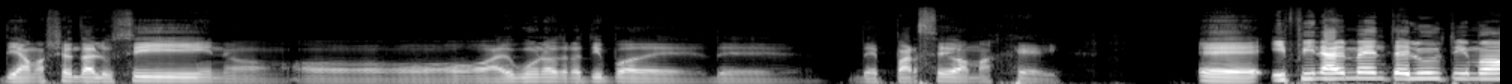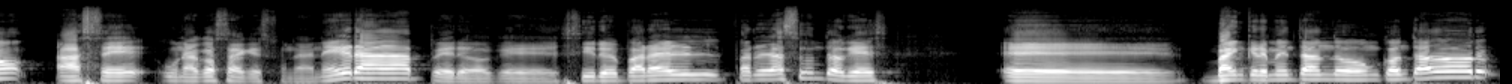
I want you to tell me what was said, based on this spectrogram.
digamos, yendo a Lucin o, algún otro tipo de, de, parseo más heavy. Eh, y finalmente el último hace una cosa que es una negrada, pero que sirve para el, para el asunto, que es eh, va incrementando un contador,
